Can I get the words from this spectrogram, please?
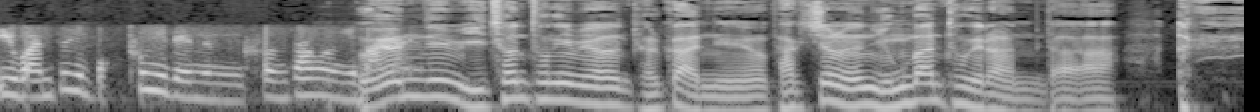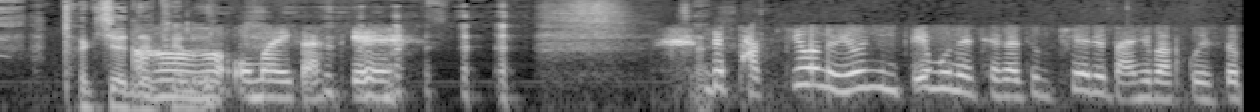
이 완전히 먹통이 되는 그런 상황이 많아요. 의원님 2,000통이면 별거 아니에요. 박지원은 6만 통이라 합니다. 박지원 대표는. 아, oh my god, 예. 근데 박지원 의원님 때문에 제가 좀 피해를 많이 받고 있어. 요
